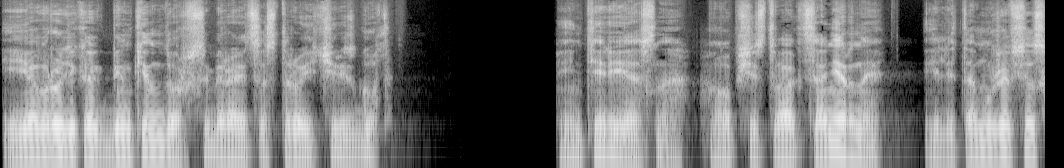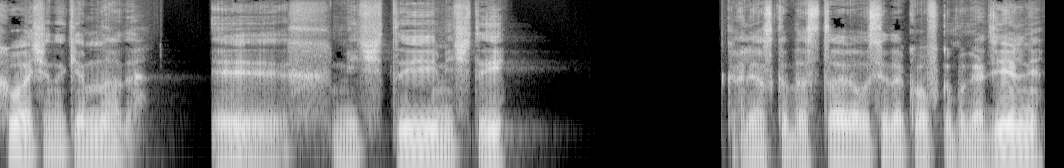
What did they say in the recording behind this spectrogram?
Ее вроде как Бенкендорф собирается строить через год. Интересно, общество акционерное или там уже все схвачено кем надо? Эх, мечты, мечты. Коляска доставила седаков к богадельне,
